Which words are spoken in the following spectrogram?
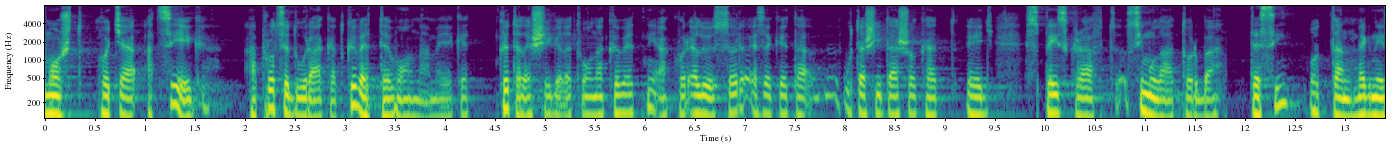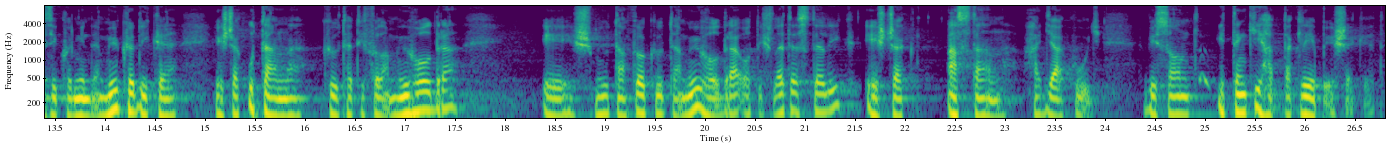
Most, hogyha a cég a procedúrákat követte volna, amelyeket kötelessége lett volna követni, akkor először ezeket a utasításokat egy spacecraft szimulátorba teszi, ottan megnézik, hogy minden működik-e, és csak utána küldheti fel a műholdra, és miután felküldte a műholdra, ott is letesztelik, és csak aztán hagyják úgy. Viszont itten kihattak lépéseket.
